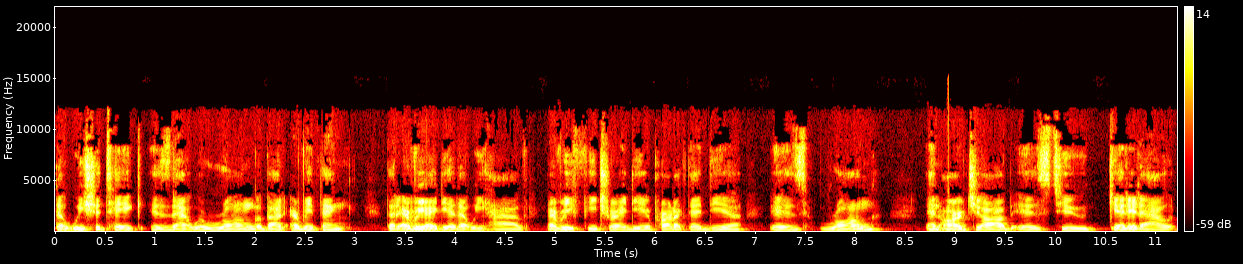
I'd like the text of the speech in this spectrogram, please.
that we should take is that we're wrong about everything. That every idea that we have, every feature idea, product idea is wrong. And our job is to get it out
